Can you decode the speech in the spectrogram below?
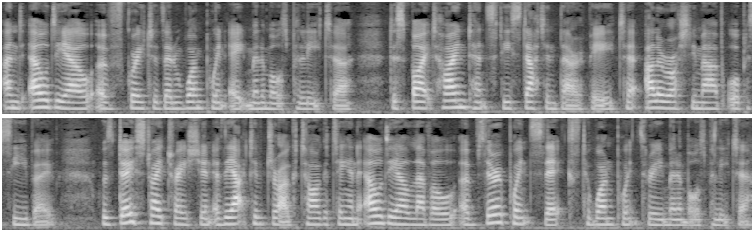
and LDL of greater than 1.8 millimoles per litre, despite high intensity statin therapy, to alirocumab or placebo, with dose titration of the active drug targeting an LDL level of 0.6 to 1.3 millimoles per litre.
